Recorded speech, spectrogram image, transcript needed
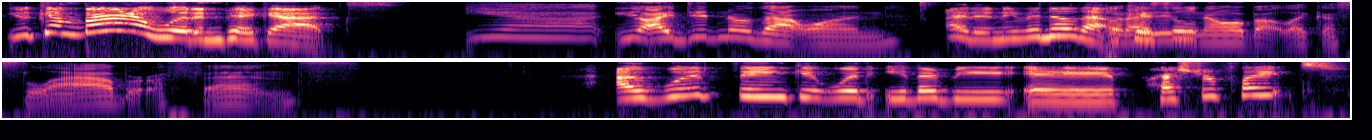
you can burn a wooden pickaxe. Yeah, yeah, I did know that one. I didn't even know that. But okay, I didn't so... know about like a slab or a fence. I would think it would either be a pressure plate.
